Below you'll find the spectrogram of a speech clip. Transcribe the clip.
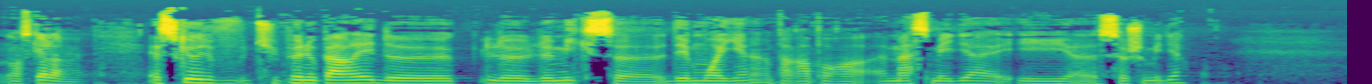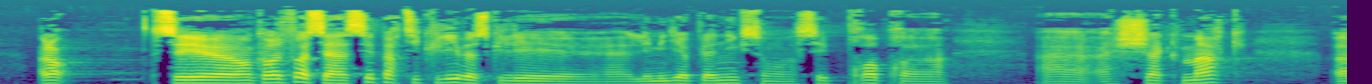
dans ce cas-là. Est-ce que tu peux nous parler de le, mix euh, des moyens par rapport à mass media et euh, social media? Alors, c'est euh, encore une fois, c'est assez particulier parce que les, les médias planning sont assez propres à, chaque marque. mais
